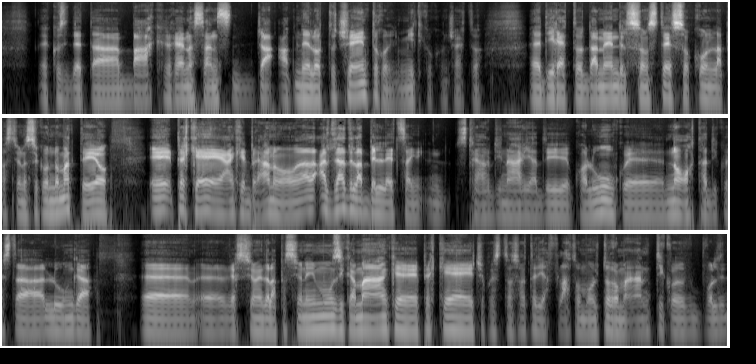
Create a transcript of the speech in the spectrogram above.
eh, cosiddetta Bach Renaissance già nell'Ottocento, con il mitico concerto eh, diretto da Mendelssohn stesso con la Passione secondo Matteo, e perché anche il brano, al di là della bellezza straordinaria di qualunque nota di questa lunga eh, eh, versione della Passione in musica, ma anche perché c'è questa sorta di afflato molto romantico,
